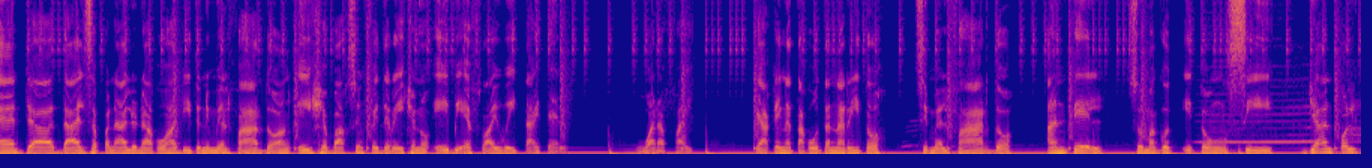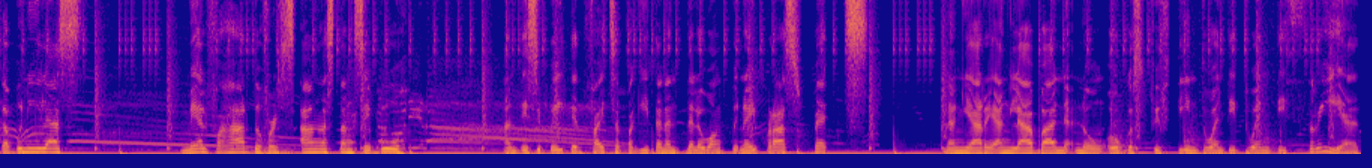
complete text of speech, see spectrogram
And uh, dahil sa panalo na nakuha dito ni Mel Fajardo ang Asia Boxing Federation o ABF Flyweight title. What a fight. Kaya kinatakutan na rito si Mel Fajardo until sumagot itong si John Paul Gabunilas. Mel Fajardo versus Angas ng Cebu. Anticipated fight sa pagitan ng dalawang Pinoy prospects Nangyari ang laban noong August 15, 2023 at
